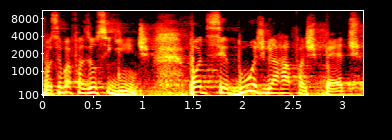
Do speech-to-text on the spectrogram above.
Você vai fazer o seguinte, pode ser duas garrafas PET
